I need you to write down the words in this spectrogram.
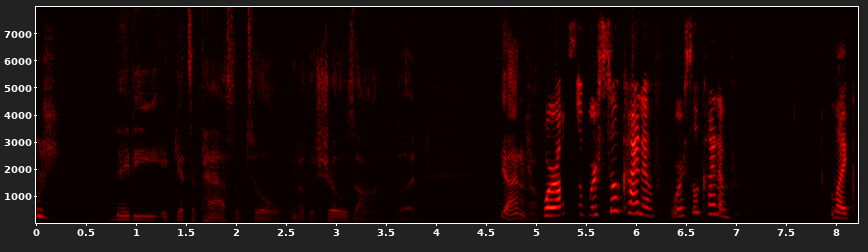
maybe it gets a pass until you know the show's on. But yeah, I don't know. We're also we're still kind of we're still kind of like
